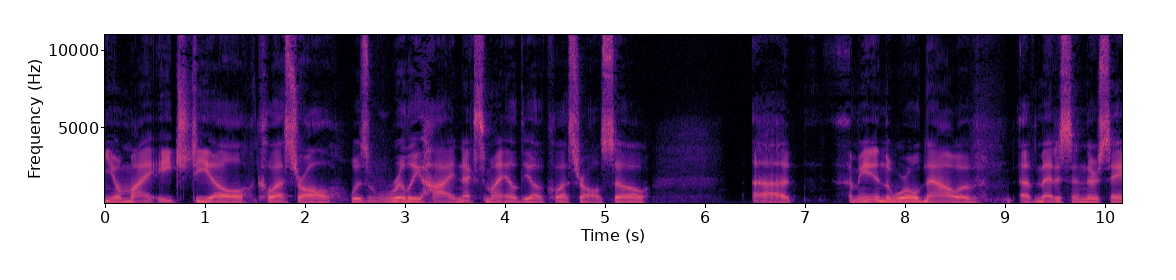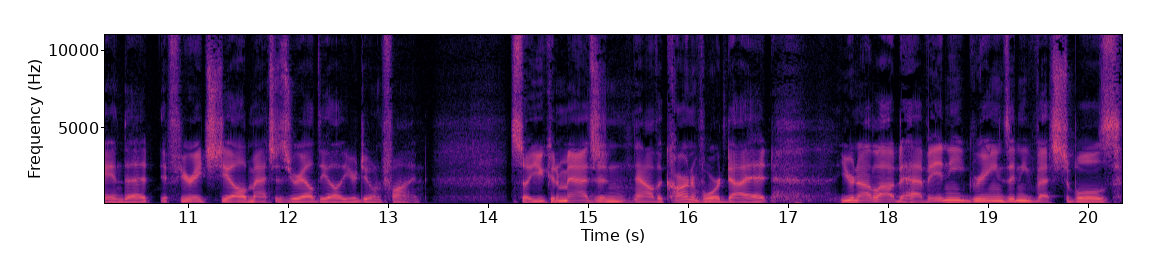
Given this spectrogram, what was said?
you know, my HDL cholesterol was really high next to my LDL cholesterol. So, uh, I mean, in the world now of, of medicine, they're saying that if your HDL matches your LDL, you're doing fine. So you can imagine now the carnivore diet, you're not allowed to have any greens, any vegetables,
